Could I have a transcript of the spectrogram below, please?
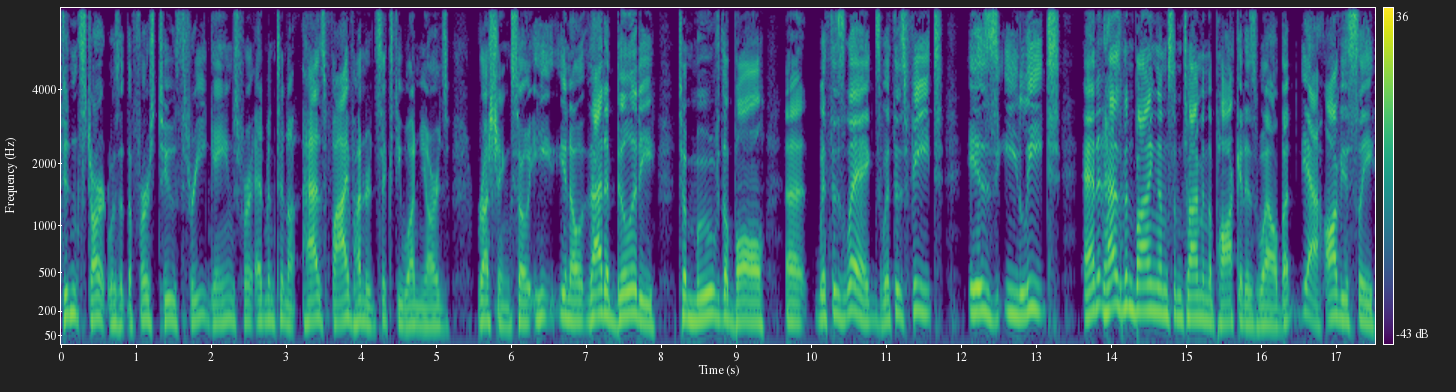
didn't start. Was it the first two, three games for Edmonton? Uh, has 561 yards rushing. So he, you know, that ability to move the ball uh, with his legs, with his feet, is elite and it has been buying them some time in the pocket as well. But yeah, obviously,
